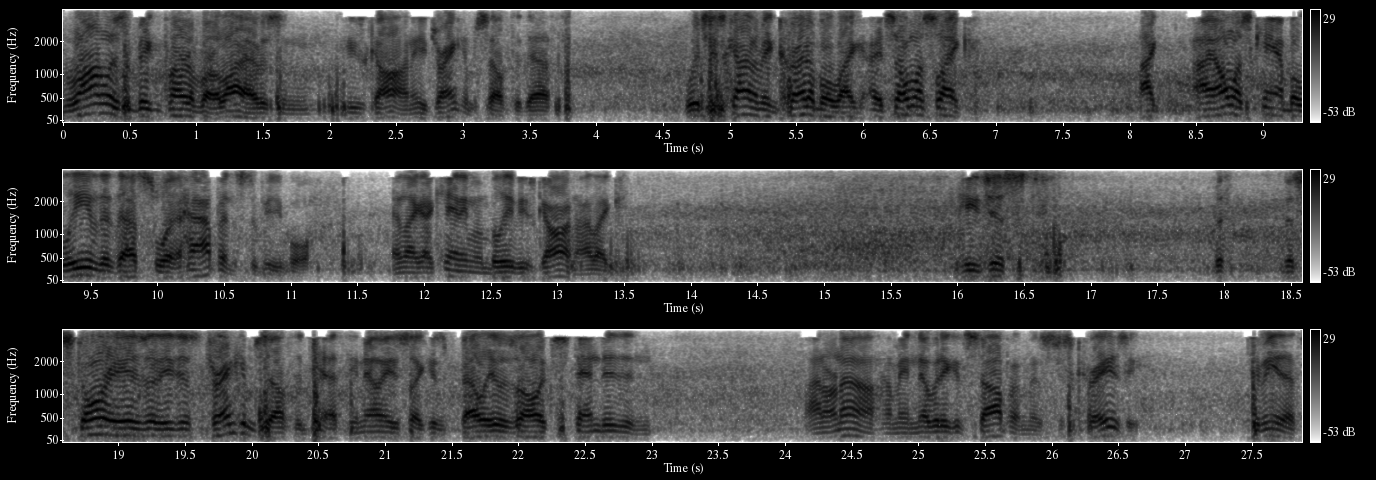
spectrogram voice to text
Ron was a big part of our lives, and he's gone. He drank himself to death, which is kind of incredible. Like, it's almost like I I almost can't believe that that's what happens to people, and like I can't even believe he's gone. I like he just the the story is that he just drank himself to death. You know, he's like his belly was all extended, and I don't know. I mean, nobody could stop him. It's just crazy. To me, that's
